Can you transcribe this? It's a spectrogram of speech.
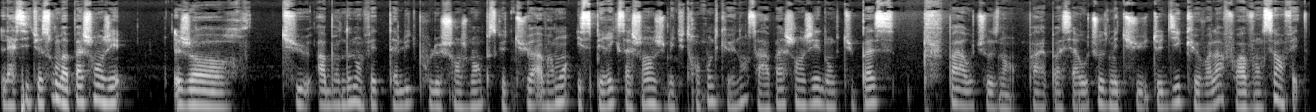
la situation va pas changer. Genre, tu abandonnes en fait ta lutte pour le changement parce que tu as vraiment espéré que ça change, mais tu te rends compte que non, ça va pas changer. Donc tu passes pas à autre chose, non, pas passer à autre chose, mais tu te dis que voilà, faut avancer en fait.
